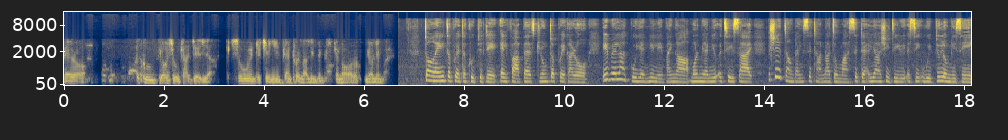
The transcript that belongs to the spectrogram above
အဲတော့အခုပြောဆိုထားချက်အရဆိုးဝင်းတစ်ချိန်ပြန်ထွက်လာလိမ့်မယ်ကျွန်တော်မျှော်လင့်ပါတယ် တွန်လိုင်းတပ်ဖွဲ့တစ်ခုဖြစ်တဲ့ Alpha Bus Drone တပ်ဖွဲ့ကတော့ဧပြီလ9ရက်နေ့လေပိုင်းကမော်လမြိုင်မြို့အခြေဆိုင်အရှိတောင်တိုင်းစစ်ဌာနချုပ်မှာစစ်တပ်အရာရှိကြီးတွေအစည်းအဝေးပြုလုပ်နေစဉ်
